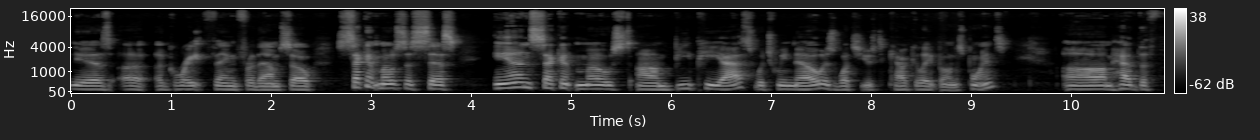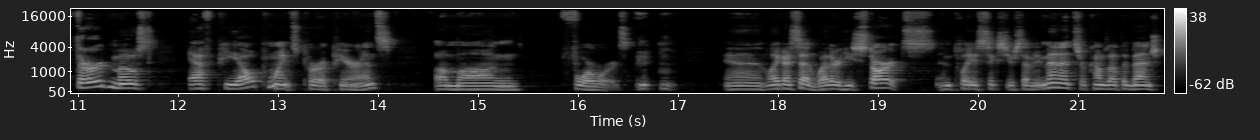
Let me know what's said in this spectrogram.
is a, a great thing for them. So, second most assists and second most um, BPS, which we know is what's used to calculate bonus points, um, had the third most FPL points per appearance among forwards. and like I said, whether he starts and plays 60 or 70 minutes or comes off the bench,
